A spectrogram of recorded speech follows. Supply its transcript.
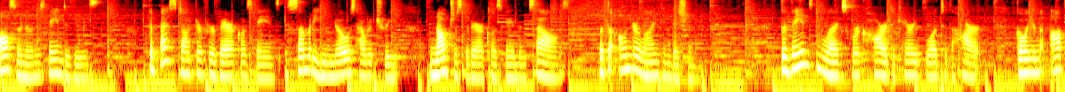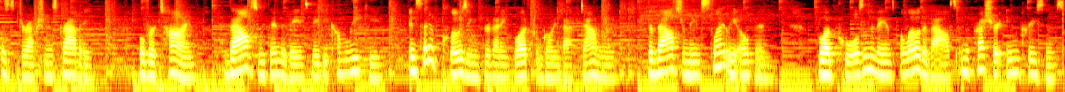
also known as vein disease. The best doctor for varicose veins is somebody who knows how to treat not just the varicose vein themselves, but the underlying condition. The veins in the legs work hard to carry blood to the heart, going in the opposite direction as gravity. Over time, valves within the veins may become leaky. Instead of closing and preventing blood from going back downward, the valves remain slightly open. Blood pools in the veins below the valves and the pressure increases.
